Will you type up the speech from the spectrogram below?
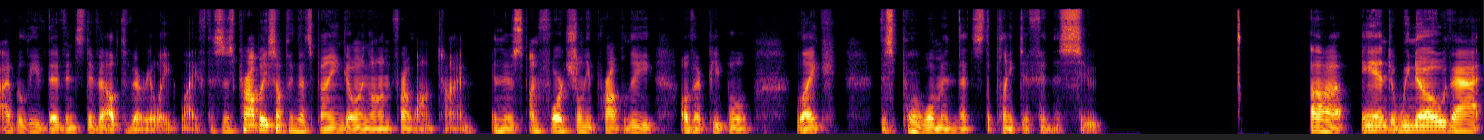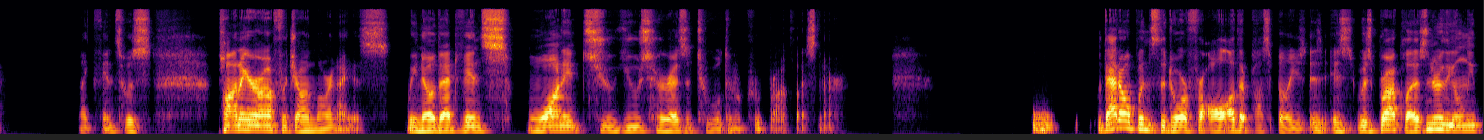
I believe that Vince developed very late in life. This is probably something that's been going on for a long time. And there's unfortunately probably other people like this poor woman that's the plaintiff in this suit. Uh, and we know that like Vince was pawning her off with John Laurinaitis. We know that Vince wanted to use her as a tool to recruit Brock Lesnar that opens the door for all other possibilities. Is, is was Brock Lesnar the only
